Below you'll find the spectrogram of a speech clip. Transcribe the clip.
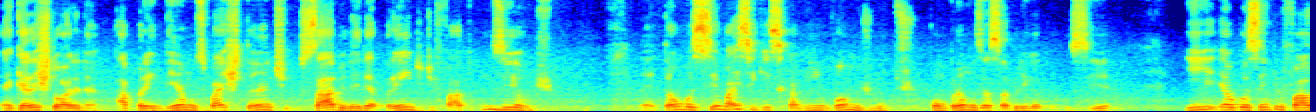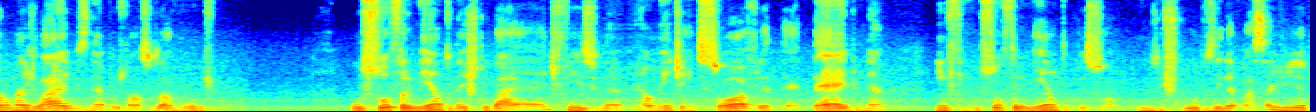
É aquela história, né? Aprendemos bastante. O sábio, né, ele aprende de fato com os erros. Né? Então você vai seguir esse caminho, vamos juntos. Compramos essa briga com você. E é o que eu sempre falo nas lives, né, para os nossos alunos. O sofrimento, né, estudar é difícil, né? Realmente a gente sofre, é, é tédio, né? Enfim, o sofrimento, pessoal, com os estudos, ele é passageiro.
